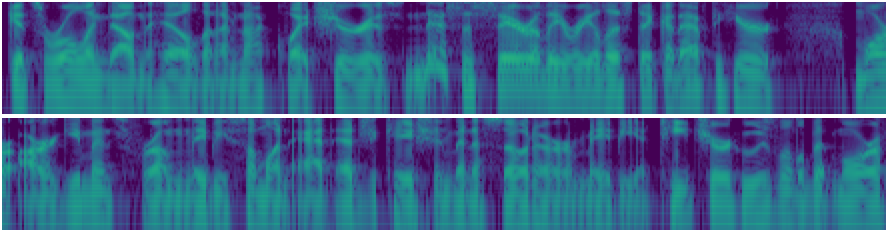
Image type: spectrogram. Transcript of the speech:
gets rolling down the hill that I'm not quite sure is necessarily realistic. I'd have to hear more arguments from maybe someone at Education Minnesota or maybe a teacher who's a little bit more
